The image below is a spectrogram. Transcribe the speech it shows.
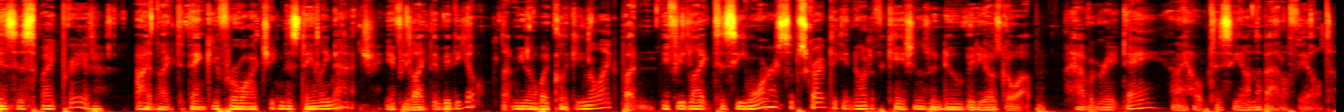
This is Spike Brave. I'd like to thank you for watching this daily match. If you liked the video, let me know by clicking the like button. If you'd like to see more, subscribe to get notifications when new videos go up. Have a great day, and I hope to see you on the battlefield.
